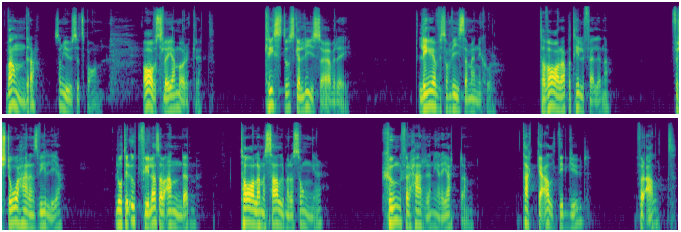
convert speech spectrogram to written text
Vandra som ljusets barn. Avslöja mörkret. Kristus ska lysa över dig. Lev som visa människor. Ta vara på tillfällena. Förstå Herrens vilja. Låt er uppfyllas av anden. Tala med salmer och sånger. Sjung för Herren i era hjärtan. Tacka alltid Gud för allt.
